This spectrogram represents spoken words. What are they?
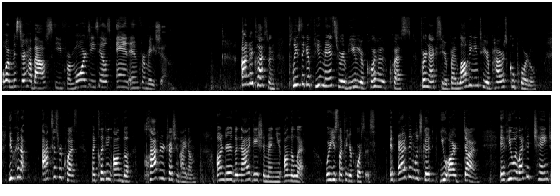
or Mr. Habowski for more details and information. Underclassmen, please take a few minutes to review your course requests for next year by logging into your PowerSchool portal. You can access requests by clicking on the class registration item under the navigation menu on the left where you selected your courses. If everything looks good, you are done. If you would like to change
